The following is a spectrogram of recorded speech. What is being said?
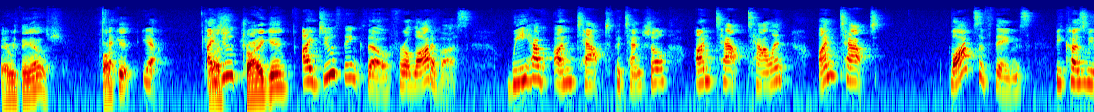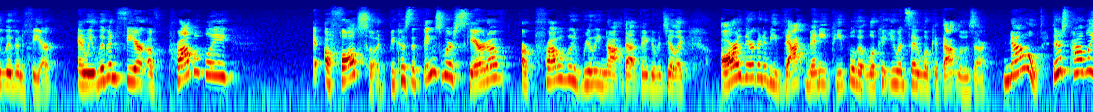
everything else. Fuck I, it. Yeah. Try, I do try again. I do think though, for a lot of us, we have untapped potential, untapped talent, untapped lots of things because we live in fear. And we live in fear of probably a falsehood because the things we're scared of are probably really not that big of a deal. Like are there going to be that many people that look at you and say, look at that loser? No, there's probably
